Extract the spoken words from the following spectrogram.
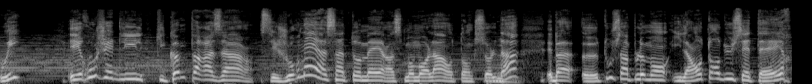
Oui et Rouget de Lille, qui comme par hasard séjournait à Saint-Omer à ce moment-là en tant que soldat, eh ben euh, tout simplement, il a entendu cet air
